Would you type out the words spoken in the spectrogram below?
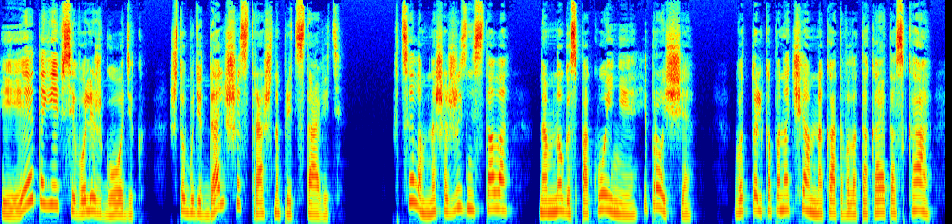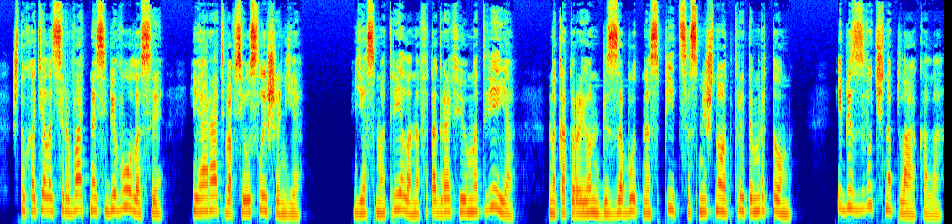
И это ей всего лишь годик. Что будет дальше, страшно представить. В целом, наша жизнь стала намного спокойнее и проще. Вот только по ночам накатывала такая тоска – что хотелось рвать на себе волосы и орать во всеуслышание. Я смотрела на фотографию Матвея, на которой он беззаботно спит со смешно открытым ртом, и беззвучно плакала.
